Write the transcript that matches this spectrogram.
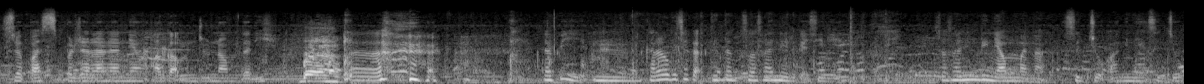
selepas perjalanan yang agak menjunam tadi. Uh, tapi hmm, kalau bercakap tentang suasana dekat sini eh, suasana dia nyaman lah. Sejuk angin yang sejuk.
